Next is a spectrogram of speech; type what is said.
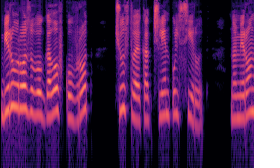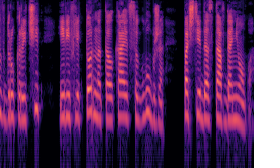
Беру розовую головку в рот, чувствуя, как член пульсирует. Но Мирон вдруг рычит и рефлекторно толкается глубже, почти достав до неба.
